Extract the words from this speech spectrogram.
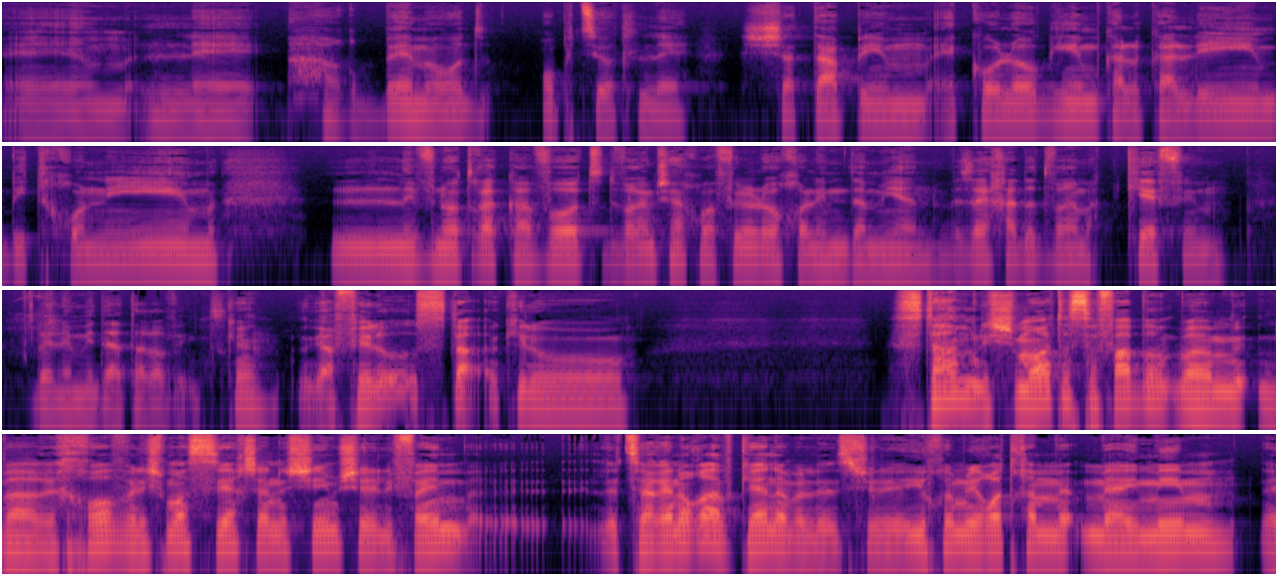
אמ, להרבה מאוד אופציות לשת"פים אקולוגיים, כלכליים, ביטחוניים. לבנות רכבות, דברים שאנחנו אפילו לא יכולים לדמיין, וזה אחד הדברים הכיפים בלמידת ערבית. כן, אפילו סתם, כאילו, סתם לשמוע את השפה ב- ב- ברחוב ולשמוע שיח של אנשים שלפעמים, אה, לצערנו רב, כן, אבל שהיו יכולים לראות אותך מאיימים, אה,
